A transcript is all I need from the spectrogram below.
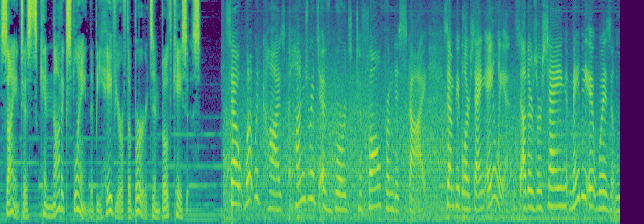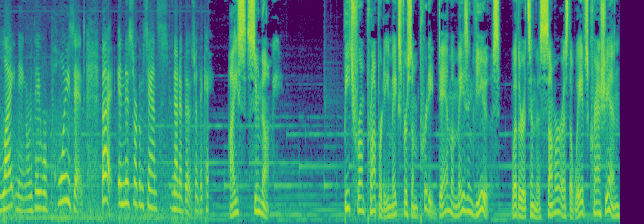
Scientists cannot explain the behavior of the birds in both cases. So, what would cause hundreds of birds to fall from the sky? Some people are saying aliens. Others are saying maybe it was lightning or they were poisoned. But in this circumstance, none of those are the case. Ice tsunami. Beachfront property makes for some pretty damn amazing views, whether it's in the summer as the waves crash in,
